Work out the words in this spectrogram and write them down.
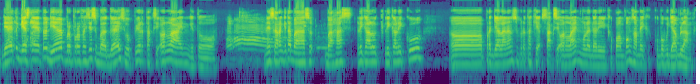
Dia itu guestnya itu dia berprofesi sebagai supir taksi online gitu. Oh. Nih sekarang kita bahas bahas lika lika-liku eh, perjalanan supir taksi, taksi online mulai dari Kepompong sampai ke Kubu Jamblang.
